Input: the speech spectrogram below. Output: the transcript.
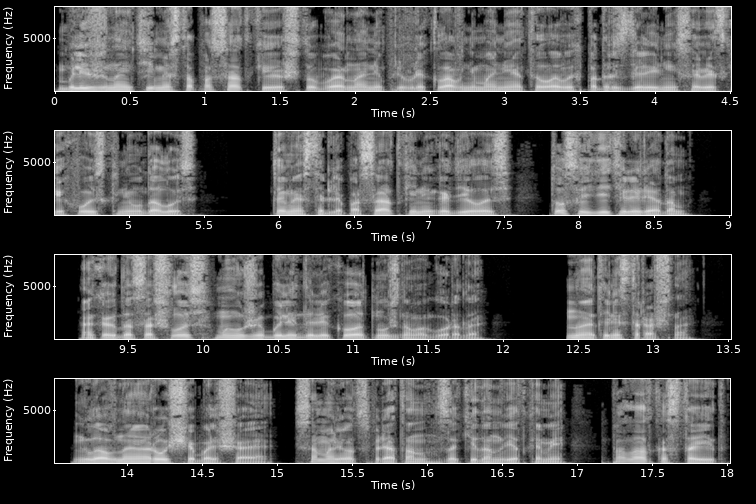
Ближе найти место посадки, чтобы она не привлекла внимание тыловых подразделений советских войск, не удалось. То место для посадки не годилось, то свидетели рядом. А когда сошлось, мы уже были далеко от нужного города. Но это не страшно. Главное, роща большая, самолет спрятан, закидан ветками, палатка стоит,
